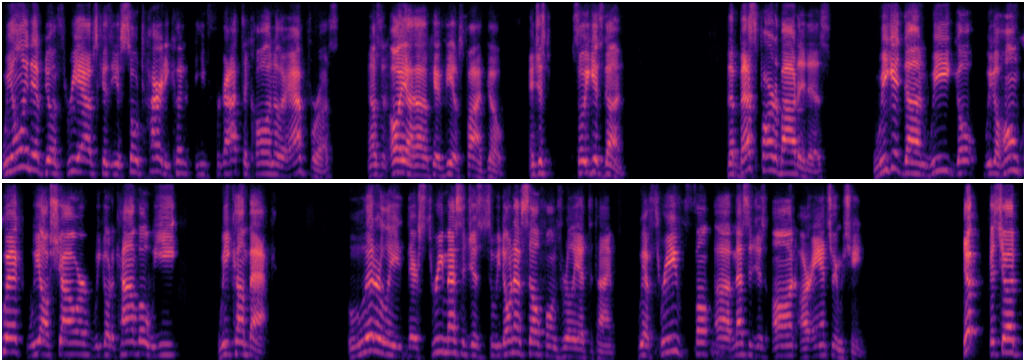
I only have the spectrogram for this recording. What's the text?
We only ended up doing three abs because he so tired he couldn't. He forgot to call another ab for us. And I was like, "Oh yeah, uh, okay, VF's five, go." And just so he gets done. The best part about it is, we get done, we go, we go home quick, we all shower, we go to convo, we eat, we come back. Literally, there's three messages, so we don't have cell phones really at the time. We have three phone uh, messages on our answering machine. Yep, it's Judd.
